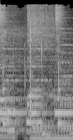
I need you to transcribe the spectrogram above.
sumpah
